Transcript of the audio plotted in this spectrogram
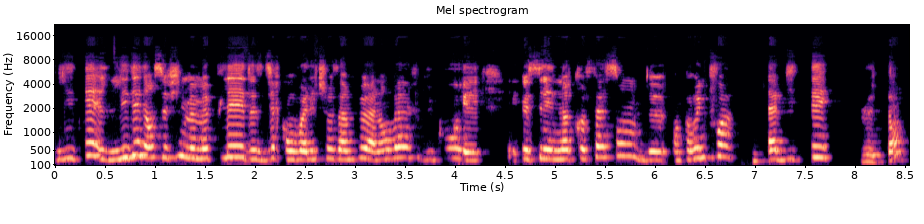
l'idée dans ce film me plaît de se dire qu'on voit les choses un peu à l'envers, du coup, et, et que c'est notre façon de, encore une fois, d'habiter le temps.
